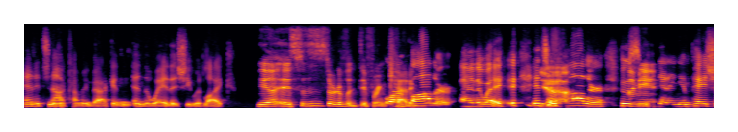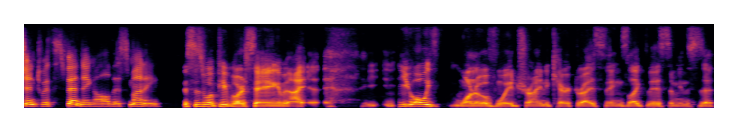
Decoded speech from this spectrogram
and it's not coming back in, in the way that she would like yeah, it's, this is sort of a different or category. father by the way it's Yeah. her father who's mean- getting impatient with spending all this money this is what people are saying. I mean, I you always want to avoid trying to characterize things like this. I mean, this is a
